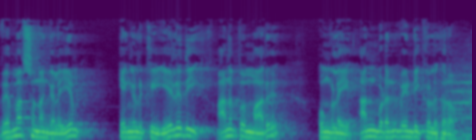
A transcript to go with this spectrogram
விமர்சனங்களையும் எங்களுக்கு எழுதி அனுப்புமாறு உங்களை அன்புடன் வேண்டிக் கொள்கிறோம்.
